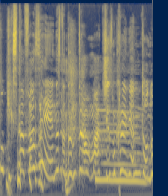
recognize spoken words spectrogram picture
O que, que você tá fazendo? Você tá dando traumatismo craniano em todo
